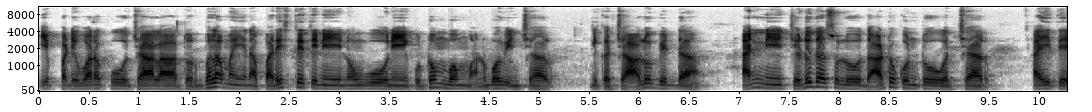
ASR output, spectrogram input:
ఇప్పటి వరకు చాలా దుర్బలమైన పరిస్థితిని నువ్వు నీ కుటుంబం అనుభవించారు. ఇక చాలు బిడ్డ అన్ని చెడు దశలు దాటుకుంటూ వచ్చారు. అయితే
